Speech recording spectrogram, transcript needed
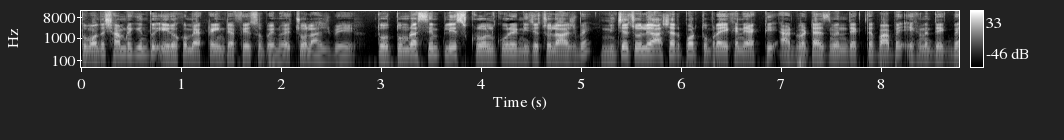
তোমাদের সামনে কিন্তু এরকম একটা ইন্টারফেস ওপেন হয়ে চলে আসবে। তো তোমরা সিম্পলি স্ক্রোল করে নিচে চলে আসবে। নিচে চলে আসার পর তোমরা এখানে একটি অ্যাডভার্টাইজমেন্ট দেখতে পাবে। এখানে দেখবে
